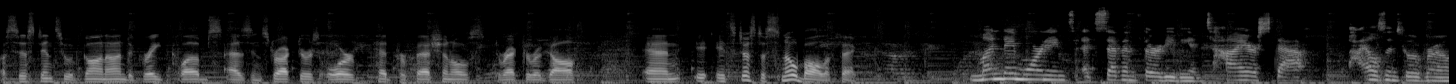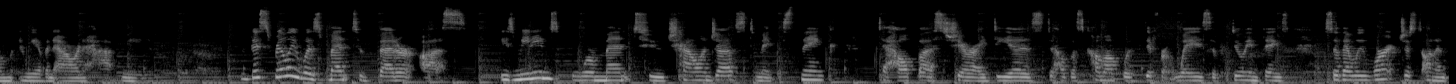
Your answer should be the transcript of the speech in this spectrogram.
assistants who have gone on to great clubs as instructors or head professionals, director of golf, and it, it's just a snowball effect. Monday mornings at 7:30, the entire staff piles into a room and we have an hour and a half meeting. This really was meant to better us. These meetings were meant to challenge us, to make us think, to help us share ideas, to help us come up with different ways of doing things so that we weren't just on an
